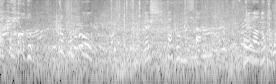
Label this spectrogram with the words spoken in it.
っこいいかっこいよし確保した。目はどこだ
